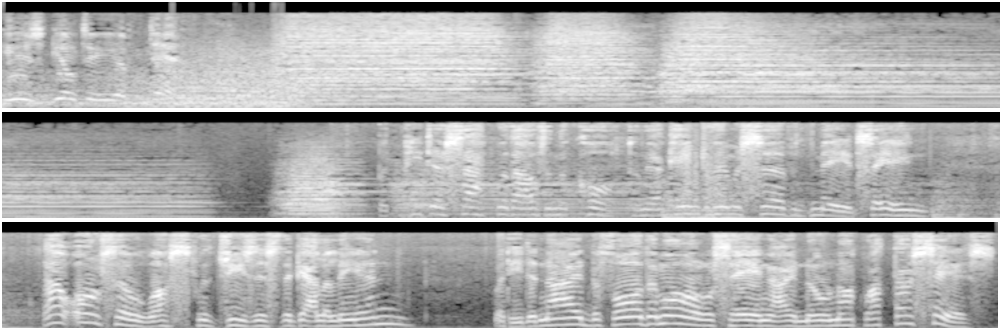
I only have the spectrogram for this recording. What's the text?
He is guilty of death. Peter sat without in the court, and there came to him a servant maid, saying, Thou also wast with Jesus the Galilean. But he denied before them all, saying, I know not what thou sayest.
